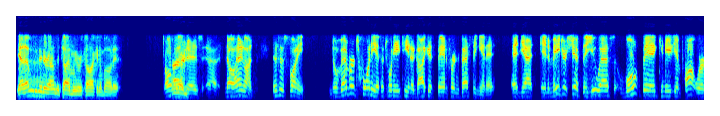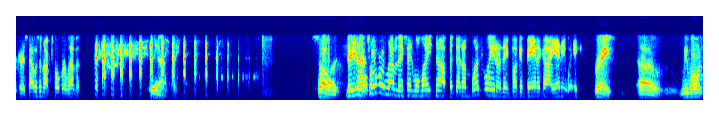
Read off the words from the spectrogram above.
yeah, that would have been around the time we were talking about it. Oh, there Um, it is. Uh, no, hang on. This is funny. November 20th of 2018, a guy gets banned for investing in it, and yet in a major shift, the U.S. won't ban Canadian pot workers. That was on October 11th. Yeah, So well, they're in gonna October 11th, they said we'll lighten up, but then a month later, they fucking ban a guy anyway. right. Uh, we won't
